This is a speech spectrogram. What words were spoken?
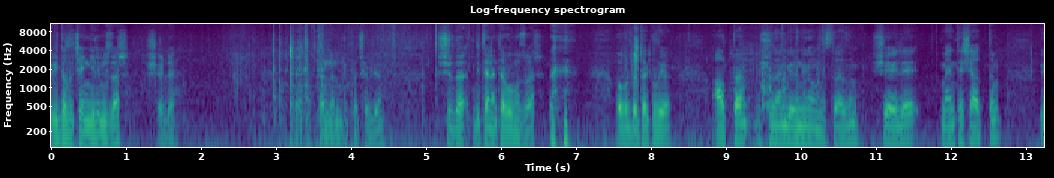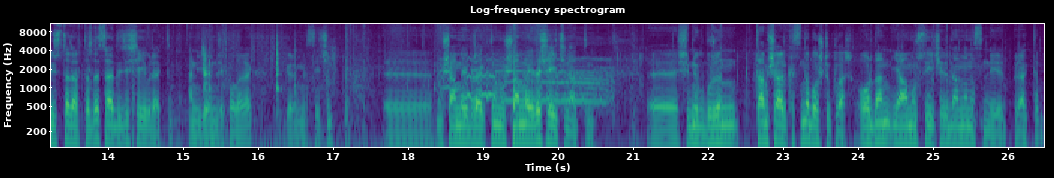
vidalı çengelimiz var. Şöyle. Hafiften döndürüp açabiliyorum. Şurada bir tane tavuğumuz var. o burada takılıyor. Alttan şuradan görünüyor olması lazım. Şöyle menteşe attım. Üst tarafta da sadece şeyi bıraktım. Hani görünecek olarak görünmesi için. Ee, muşambayı bıraktım. Muşambayı da şey için attım. Ee, şimdi bu buranın tam şu arkasında boşluk var. Oradan yağmur suyu içeri damlamasın diye bıraktım.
